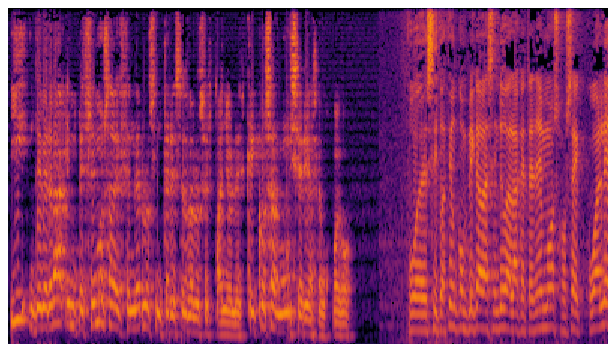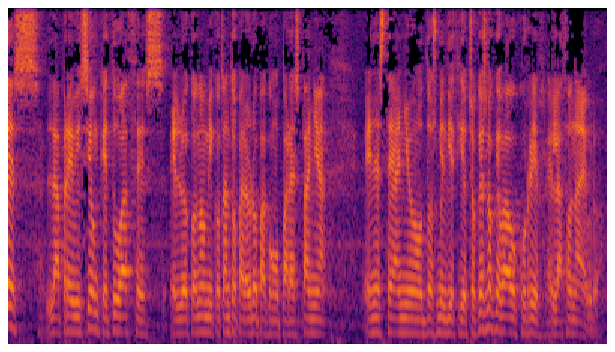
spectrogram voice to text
y de verdad empecemos a defender los intereses de los españoles, que hay cosas muy serias en juego. Pues situación complicada sin duda la que tenemos. José, ¿cuál es la previsión que tú haces en lo económico tanto para Europa como para España en este año 2018? ¿Qué es lo que va a ocurrir en la zona euro?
